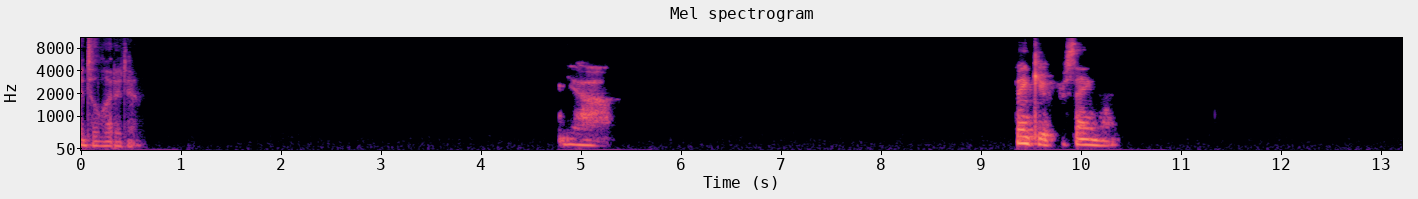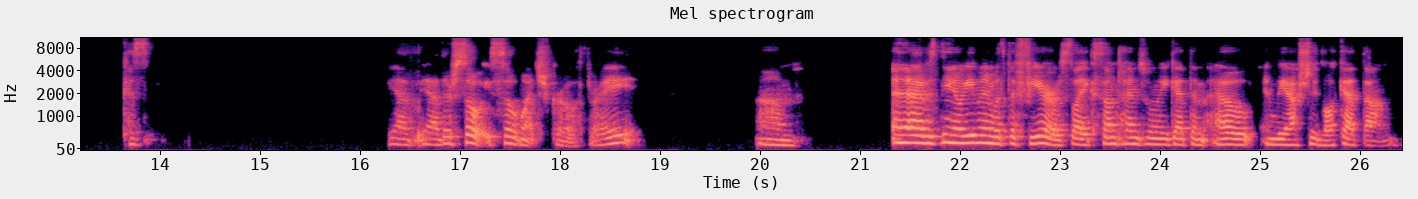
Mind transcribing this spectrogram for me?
and to let it in. Yeah. Thank you for saying that. Because, yeah, yeah, there's so so much growth, right? Um, and I was, you know, even with the fears, like sometimes when we get them out and we actually look at them,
